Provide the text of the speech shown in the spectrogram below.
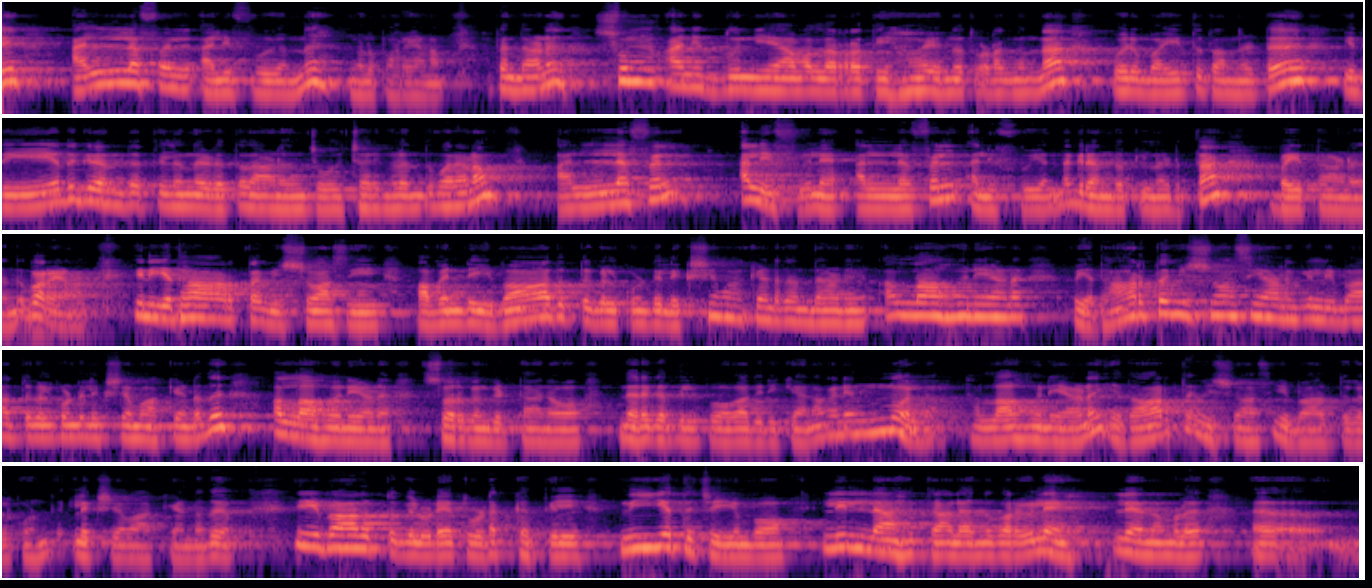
അല്ലഫൽ അലിഫ് എന്ന് നിങ്ങൾ പറയണം. അപ്പോൾ എന്താണ്? സും അനി ദുനിയ വല്ലറത്തിഹ എന്ന് തുടങ്ങുന്ന ഒരു ബൈത്ത് തന്നിട്ട് ഇത് ഏത് ഗ്രന്ഥത്തിൽ നിന്ന് എടുത്തതാണെന്ന് ചോദിച്ചാൽ നിങ്ങൾ എന്ത് പറയണം? അല്ലഫൽ അലിഫ് അല്ലെ അല്ലഫൽ അലിഫ് എന്ന ഗ്രന്ഥത്തിൽ നിന്നെടുത്ത ബൈത്താണ് എന്ന് പറയണം. ഇനി യഥാർത്ഥ വിശ്വാസി അവന്റെ ഇബാദത്തുകൾ കൊണ്ട് ലക്ഷ്യമാക്കേണ്ടത് എന്താണ്? അള്ളാഹുവിനെയാണ് അപ്പോൾ യഥാർത്ഥ വിശ്വാസിയാണെങ്കിൽ ഇബാദത്തുകൾ കൊണ്ട് ലക്ഷ്യമാക്കേണ്ടത് അള്ളാഹുവിനെയാണ് സ്വർഗം കിട്ടാനോ നരകത്തിൽ പോകാതിരിക്കാനോ അങ്ങനെയൊന്നുമല്ല. അള്ളാഹുവിനെയാണ് യഥാർത്ഥ വിശ്വാസി ഇബാദത്തുകൾ കൊണ്ട് ലക്ഷ്യമാക്കേണ്ടത്. ഈ ഇബാദത്തുകളുടെ തുടക്കത്തിൽ നീയത്ത് ചെയ്യുമ്പോൾ ലില്ലാഹി താല എന്ന് പറയൂലേ? അല്ലേ അല്ലേ നമ്മൾ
